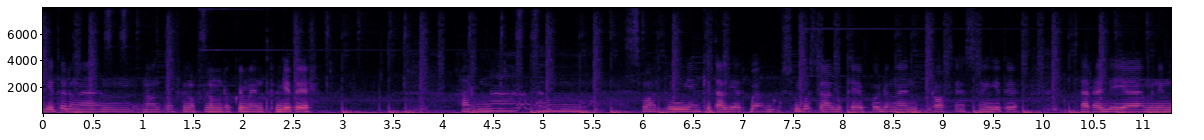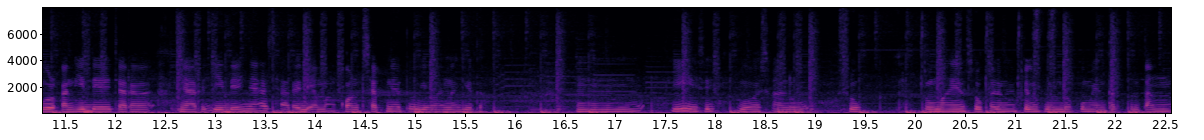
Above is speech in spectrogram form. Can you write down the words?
gitu dengan nonton film-film dokumenter gitu ya. Karena uh, sesuatu yang kita lihat bagus gue selalu kepo dengan prosesnya gitu ya. Cara dia menimbulkan ide cara nyari idenya cara dia emang konsepnya tuh gimana gitu. Hmm, iya sih gue selalu suka lumayan suka dengan film-film dokumenter tentang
